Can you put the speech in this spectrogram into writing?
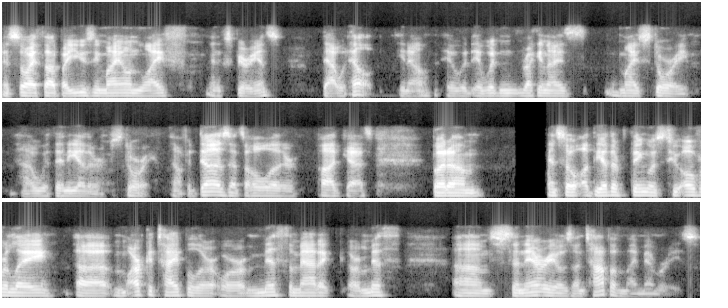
And so I thought by using my own life and experience, that would help. You know, it would it wouldn't recognize my story uh, with any other story. Now, if it does, that's a whole other podcast. But um, and so uh, the other thing was to overlay uh, archetypal or or mythematic or myth um, scenarios on top of my memories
